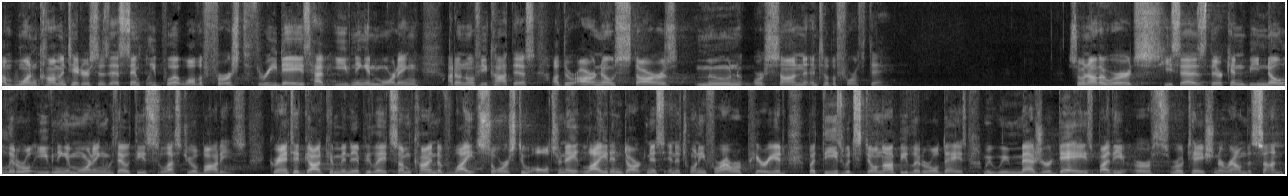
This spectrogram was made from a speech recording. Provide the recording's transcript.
Um, one commentator says this simply put, while the first three days have evening and morning, I don't know if you caught this, uh, there are no stars, moon, or sun until the fourth day. So, in other words, he says there can be no literal evening and morning without these celestial bodies. Granted, God can manipulate some kind of light source to alternate light and darkness in a 24 hour period, but these would still not be literal days. I mean, we measure days by the Earth's rotation around the sun.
